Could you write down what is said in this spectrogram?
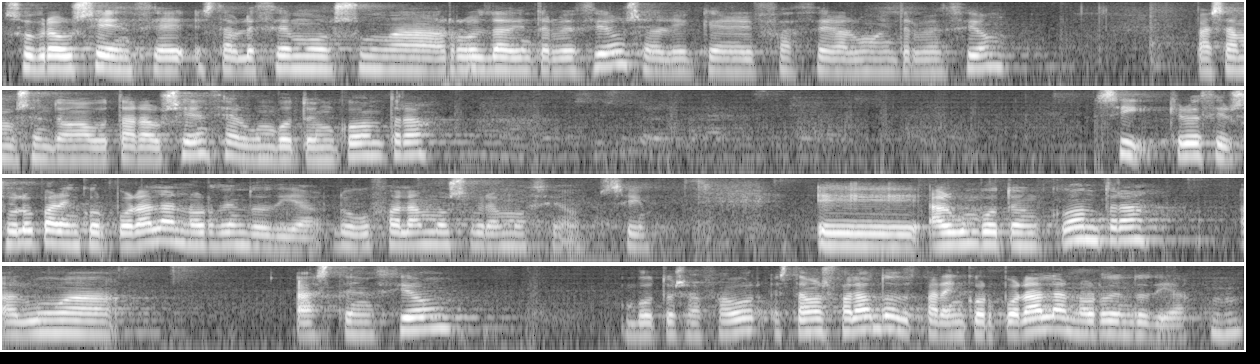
Sobre a ausencia, establecemos unha rolda de intervención, se alguén quere facer algunha intervención. Pasamos entón a votar a ausencia, algún voto en contra. Sí, quero decir, solo para incorporala no orden do día. Logo falamos sobre a moción, sí. Eh, algún voto en contra, algunha abstención, votos a favor. Estamos falando de, para incorporala no orden do día. Uh -huh.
